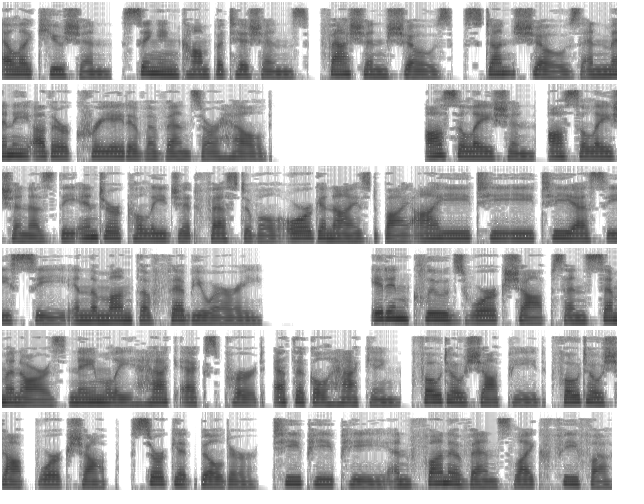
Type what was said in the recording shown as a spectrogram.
elocution, singing competitions, fashion shows, stunt shows and many other creative events are held. Oscillation Oscillation is the intercollegiate festival organized by IETE-TSEC in the month of February. It includes workshops and seminars namely Hack Expert Ethical Hacking, Photoshopede Photoshop Workshop, Circuit Builder, TPP and fun events like FIFA,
